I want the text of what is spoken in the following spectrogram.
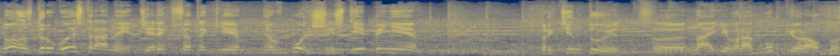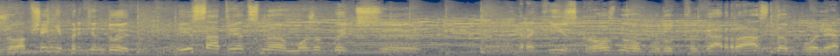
Но, с другой стороны, Терек все-таки в большей степени претендует э, на Еврокубки. Урал тоже вообще не претендует. И, соответственно, может быть, э, игроки из Грозного будут гораздо более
